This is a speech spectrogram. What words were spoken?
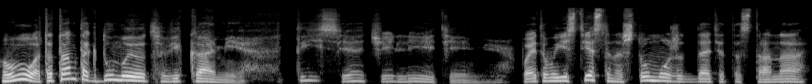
Вот, а там так думают веками тысячелетиями. Поэтому, естественно, что может дать эта страна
